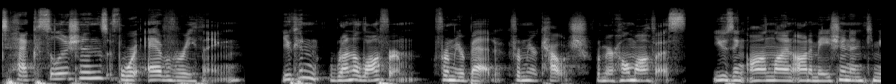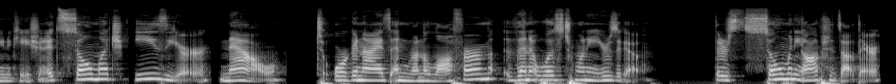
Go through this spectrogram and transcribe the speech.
tech solutions for everything. You can run a law firm from your bed, from your couch, from your home office using online automation and communication. It's so much easier now to organize and run a law firm than it was 20 years ago. There's so many options out there.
